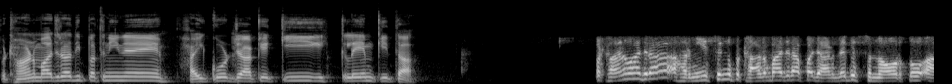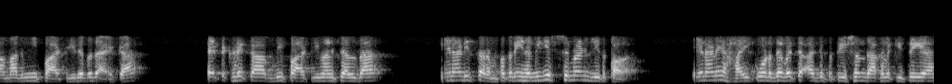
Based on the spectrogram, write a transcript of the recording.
ਪਠਾਨ ਮਾਜਰਾ ਦੀ ਪਤਨੀ ਨੇ ਹਾਈ ਕੋਰਟ ਜਾ ਕੇ ਕੀ ਕਲੇਮ ਕੀਤਾ? ਪਠਾਨ ਮਾਜਰਾ, ਹਰਮੀਤ ਸਿੰਘ ਪਠਾਨ ਮਾਜਰਾ ਆਪਾਂ ਜਾਣਦੇ ਵੀ ਸਨੌਰ ਤੋਂ ਆਮ ਆਦਮੀ ਪਾਰਟੀ ਦੇ ਵਿਧਾਇਕ ਆ। ਟਿੱਟ ਖੜਕਾਬ ਦੀ ਪਾਰਟੀ ਨਾਲ ਚੱਲਦਾ। ਇਹਨਾਂ ਦੀ ਧਰਮ ਪਤਨੀ ਹੈਗੀ ਜੀ ਸਿਮਰਨਜੀਤ ਕੌਰ। ਇਹਨਾਂ ਨੇ ਹਾਈ ਕੋਰਟ ਦੇ ਵਿੱਚ ਅੱਜ ਪਟੀਸ਼ਨ ਦਾਖਲ ਕੀਤੀ ਆ।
